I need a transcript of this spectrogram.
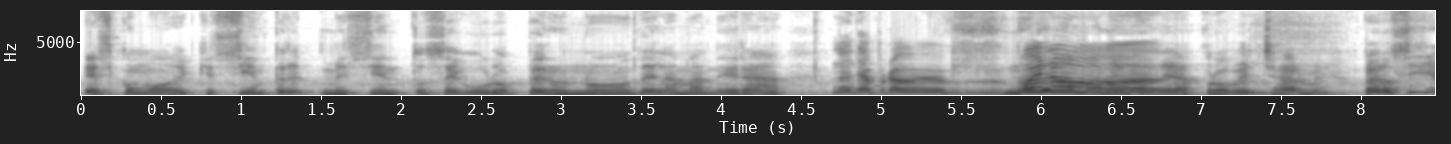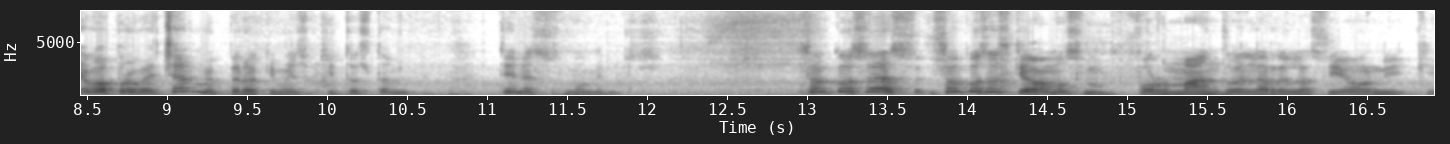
es como de que siempre me siento seguro, pero no de la manera, No te aprove... no bueno, de la manera de aprovecharme. Pero sí llego a aprovecharme, pero aquí mis ojitos también tiene sus momentos. Son cosas, son cosas que vamos formando en la relación y que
